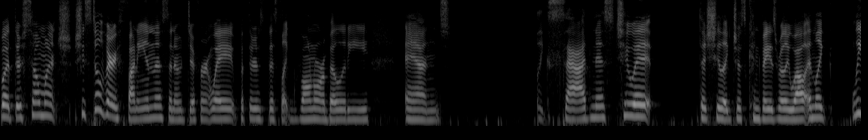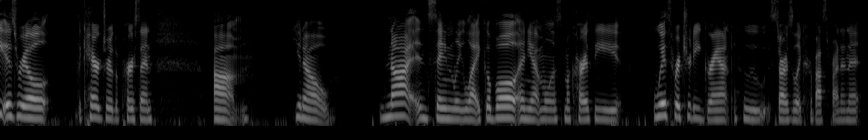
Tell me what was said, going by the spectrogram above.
But there's so much she's still very funny in this in a different way, but there's this like vulnerability and like sadness to it that she like just conveys really well. And like Lee Israel, the character, the person, um, you know, not insanely likable, and yet Melissa McCarthy with Richard E. Grant, who stars like her best friend in it,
